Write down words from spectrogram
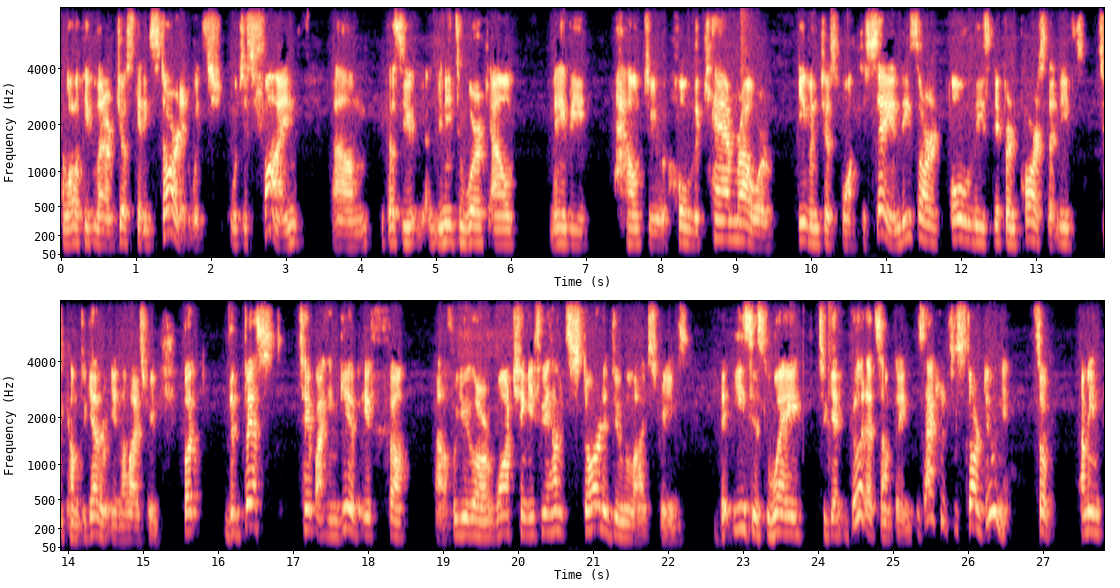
a lot of people that are just getting started, which which is fine um, because you you need to work out maybe how to hold the camera or even just what to say. And these are all these different parts that need to come together in a live stream. But the best tip I can give if uh, uh, for you who are watching, if you haven't started doing live streams, the easiest way to get good at something is actually to start doing it. So, I mean,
